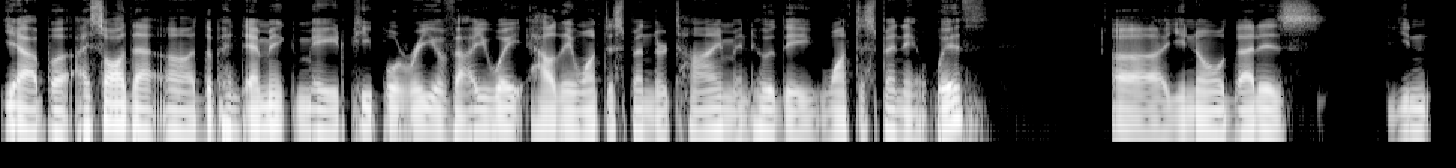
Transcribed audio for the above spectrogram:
yeah, but I saw that uh, the pandemic made people reevaluate how they want to spend their time and who they want to spend it with. Uh, you know that is, you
